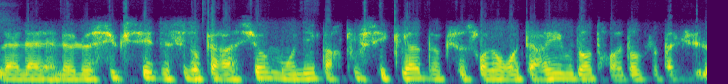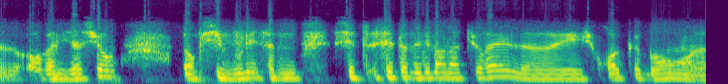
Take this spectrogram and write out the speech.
la, la, le, succès de ces opérations menées par tous ces clubs, que ce soit le Rotary ou d'autres organisations. Donc, si vous voulez, ça nous, c'est, un élément naturel euh, et je crois que bon, euh,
